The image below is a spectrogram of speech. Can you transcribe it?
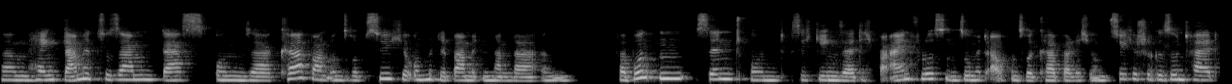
hängt damit zusammen, dass unser Körper und unsere Psyche unmittelbar miteinander verbunden sind und sich gegenseitig beeinflussen und somit auch unsere körperliche und psychische Gesundheit.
